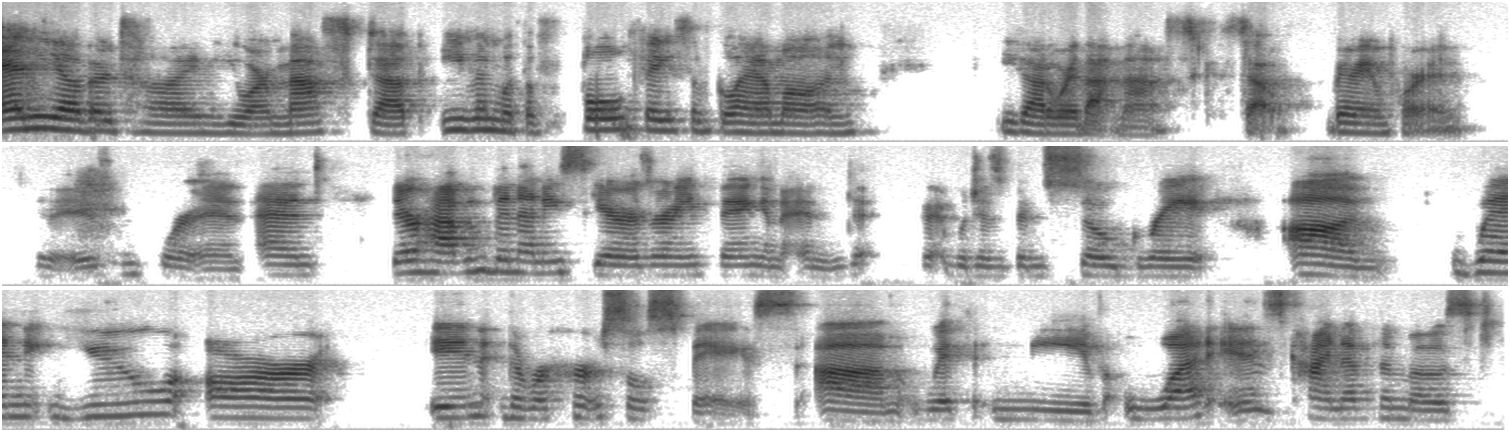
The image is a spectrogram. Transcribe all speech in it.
any other time you are masked up, even with a full face of glam on, you got to wear that mask. So very important. It is important. And there haven't been any scares or anything, and, and which has been so great. Um, when you are in the rehearsal space um, with Nev, what is kind of the most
